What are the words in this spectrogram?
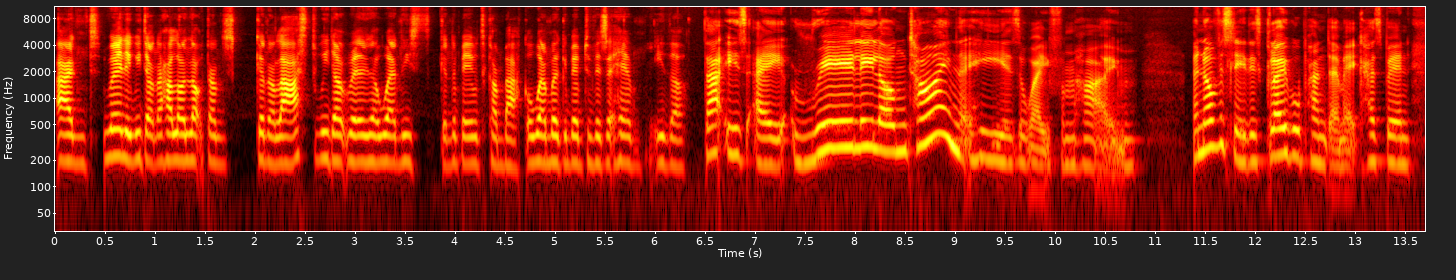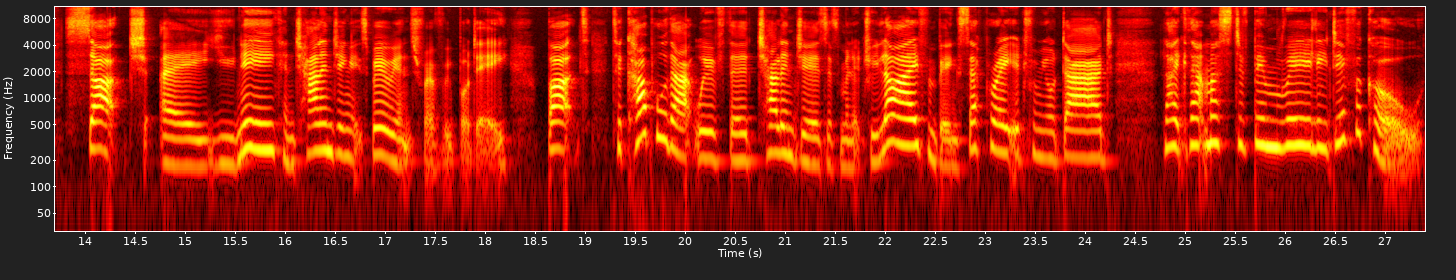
And really, we don't know how long lockdown's going to last. We don't really know when he's going to be able to come back or when we're going to be able to visit him either. That is a really long time that he is away from home. And obviously, this global pandemic has been such a unique and challenging experience for everybody. But to couple that with the challenges of military life and being separated from your dad, like that must have been really difficult.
